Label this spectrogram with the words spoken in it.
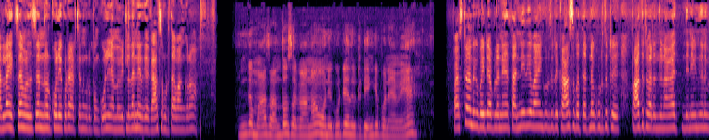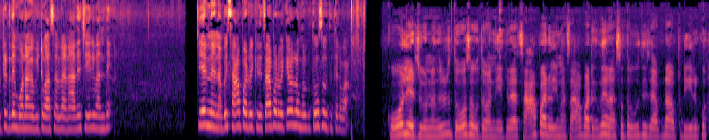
நல்லா எக்ஸாம் எழுதி இன்னொரு கோழி கூட அடிச்சு கொடுப்போம் கோழி நம்ம வீட்டில் தானே இருக்க. காசு கொடுத்தா வாங்குறோம். எங்கம்மா சந்தோஷம் காணோம். உன்னை கூட்டி வந்து விட்டுட்டு எங்கே போனேன் பஸ் ஸ்டாண்டுக்கு போயிட்டாப்லனே தண்ணி இதே வாங்கி கொடுத்துட்டு காசு பத்தட்டினா கொடுத்துட்டு பார்த்துட்டு வரஞ்சாங்க தினம் விட்டுட்டு தான் போனாங்க. வீட்டு வாசல்ல. நான் அதே சரி வந்தேன். சரிண்ணே நான் போய் சாப்பாடு வைக்கிறேன். சாப்பாடு வைக்க உங்களுக்கு தோசை ஊற்றி தருவா. கோழி அடிச்சு கொண்டு வந்துட்டு தோசை ஊற்றுவான்னு கேட்குற சாப்பாடு வைமா சாப்பாட்டுக்கு தான் ரசத்தை ஊற்றி சாப்பிட்டா அப்படி இருக்கும்.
